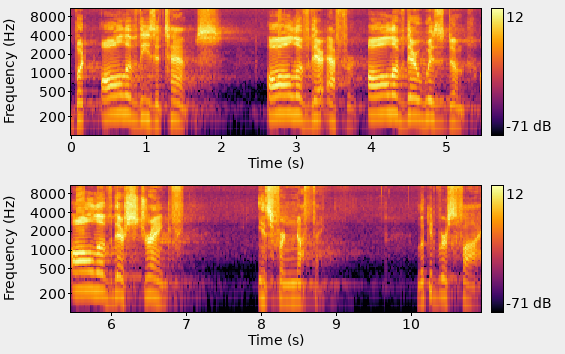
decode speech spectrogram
But all of these attempts, all of their effort, all of their wisdom, all of their strength is for nothing. Look at verse 5.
